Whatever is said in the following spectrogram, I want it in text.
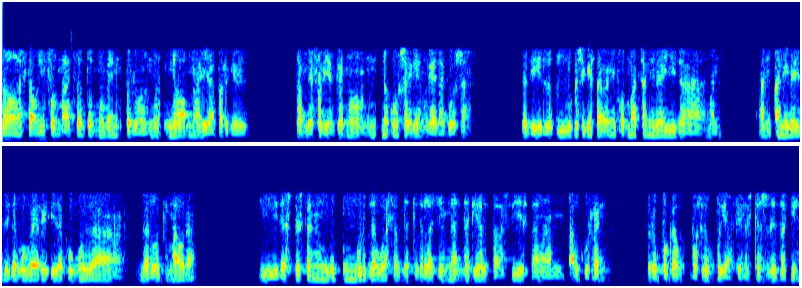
No, estàvem informats en tot moment, però no, no vam anar allà perquè també sabíem que no, no aconseguiríem gaire cosa. És a dir, el, que sí que estaven informats a nivell de, bueno, a, a nivell de govern i de comú de, de l'última hora, i després tenim un, un grup de WhatsApp de tota la gent d'aquí del pas i estan al corrent, però poc a poc ho podíem fer coses des d'aquí.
